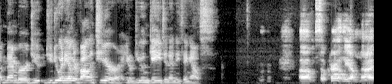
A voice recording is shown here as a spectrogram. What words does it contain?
a member, do you, do you do any other volunteer? You know, do you engage in anything else? Um, so currently, I'm not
